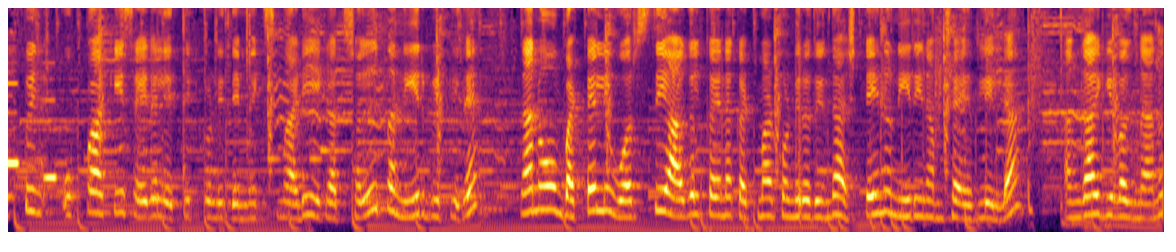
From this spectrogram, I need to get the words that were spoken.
ಉಪ್ಪಿನ, ಉಪ್ಪು ಹಾಕಿ ಸೈಡಲ್ಲಿ ಎತ್ತಿಟ್ಕೊಂಡಿದ್ದೆ ಮಿಕ್ಸ್ ಮಾಡಿ. ಈಗ ಅದು ಸ್ವಲ್ಪ ನೀರು ಬಿಟ್ಟಿದೆ. ನಾನು ಬಟ್ಟೆಯಲ್ಲಿ ಒರೆಸಿ ಹಾಗಲಕಾಯಿನ ಕಟ್ ಮಾಡ್ಕೊಂಡಿರೋದ್ರಿಂದ ಅಷ್ಟೇನು ನೀರಿನ ಅಂಶ ಇರಲಿಲ್ಲ. ಹಂಗಾಗಿ ಇವಾಗ ನಾನು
